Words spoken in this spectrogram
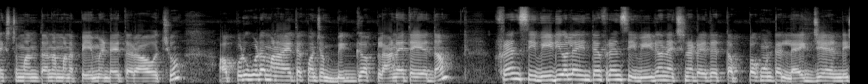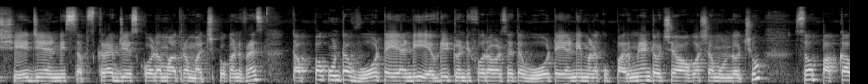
నెక్స్ట్ మంత్ అన్న మన పేమెంట్ అయితే రావచ్చు. అప్పుడు కూడా మనం అయితే కొంచెం బిగ్గా ప్లాన్ అయితే చేద్దాం. ఫ్రెండ్స్ ఈ వీడియోలో ఇంతే ఫ్రెండ్స్ ఈ వీడియో నచ్చినట్టయితే తప్పకుండా లైక్ చేయండి షేర్ చేయండి సబ్స్క్రైబ్ చేసుకోవడం మాత్రం మర్చిపోకండి ఫ్రెండ్స్ తప్పకుండా ఓట్ వేయండి. ఎవ్రీ ట్వంటీ ఫోర్ అవర్స్ అయితే ఓట్ వేయండి. మనకు పర్మనెంట్ వచ్చే అవకాశం ఉండొచ్చు. సో పక్కా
